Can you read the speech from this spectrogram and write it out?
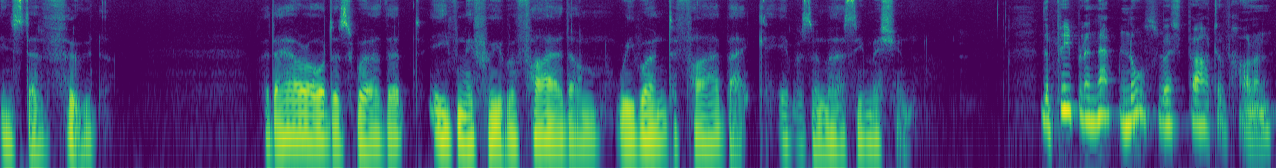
instead of food. But our orders were that even if we were fired on, we weren't to fire back. It was a mercy mission. The people in that northwest part of Holland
